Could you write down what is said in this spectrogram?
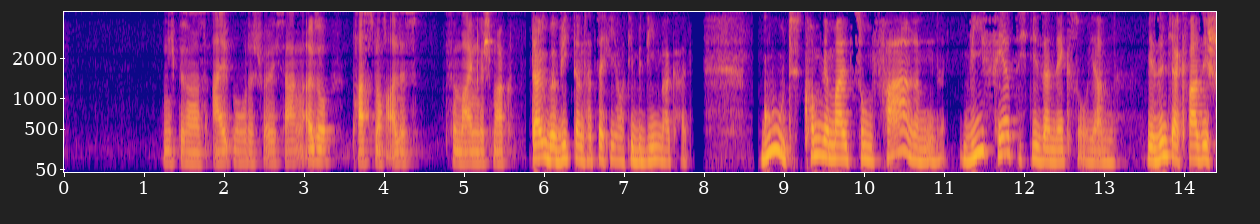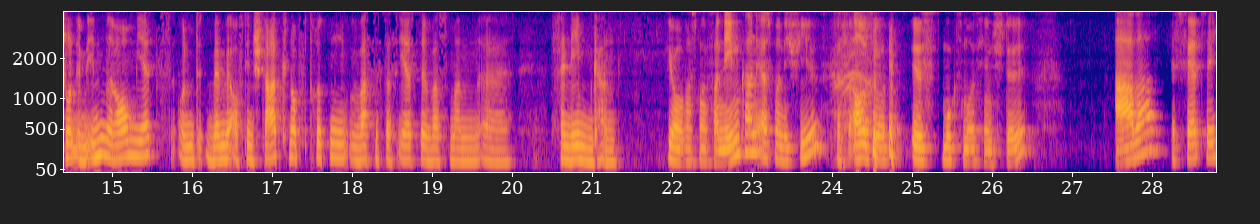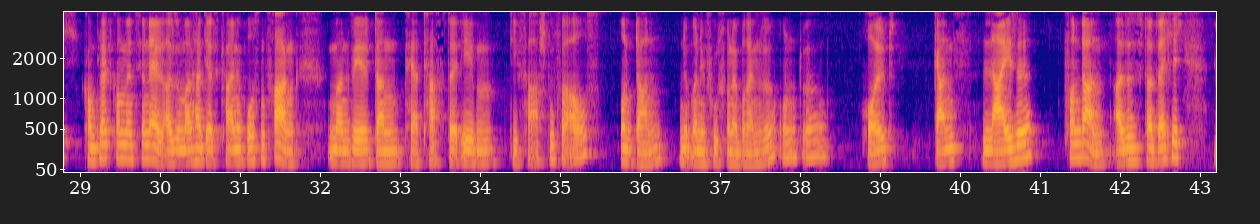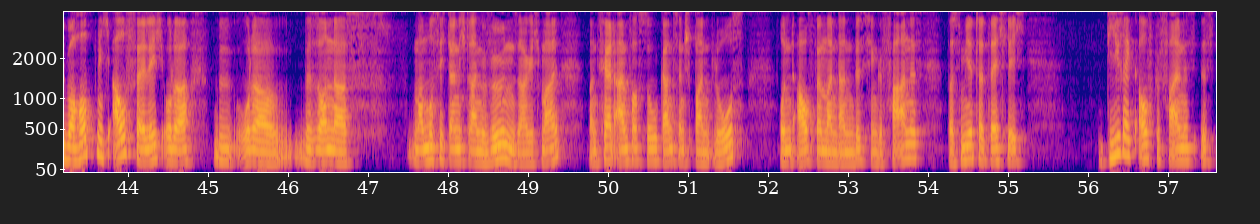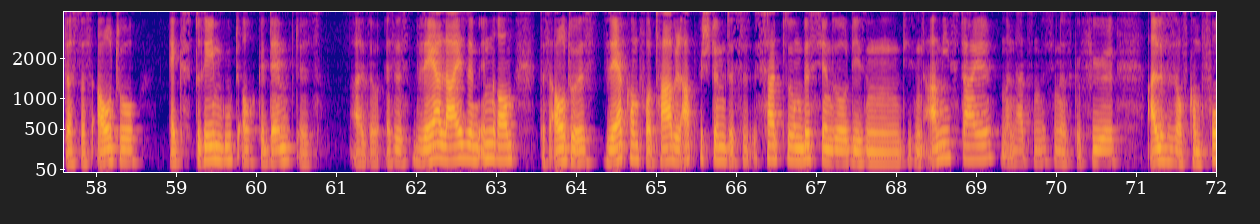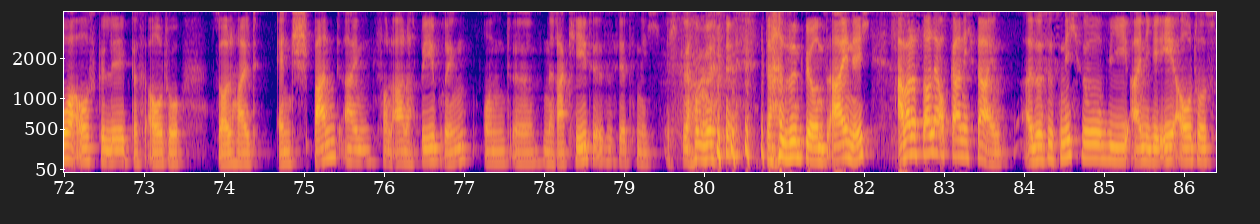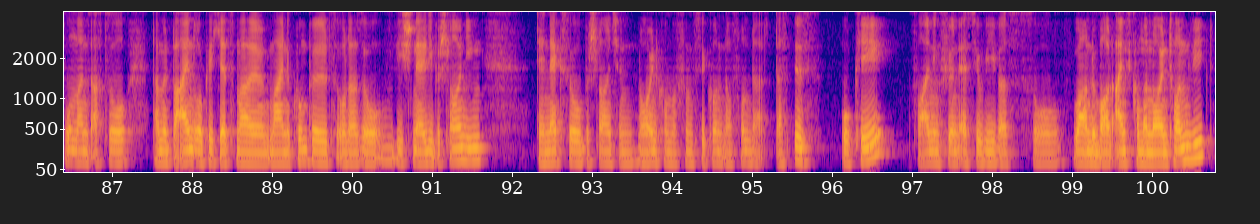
nicht besonders altmodisch, würde ich sagen. Also passt noch alles für meinen Geschmack. Da überwiegt dann tatsächlich auch die Bedienbarkeit. Gut, kommen wir mal zum Fahren. Wie fährt sich dieser Nexo, Jan? Wir sind ja quasi schon im Innenraum jetzt und wenn wir auf den Startknopf drücken, was ist das Erste, was man äh, vernehmen kann? Ja, was man vernehmen kann, erstmal nicht viel. Das Auto ist mucksmäuschenstill. Aber es fährt sich komplett konventionell. Also man hat jetzt keine großen Fragen. Man wählt dann per Taste eben die Fahrstufe aus und dann nimmt man den Fuß von der Bremse und äh, rollt ganz leise von dann. Also es ist tatsächlich überhaupt nicht auffällig oder, oder besonders, man muss sich da nicht dran gewöhnen, sage ich mal. Man fährt einfach so ganz entspannt los. Und auch wenn man dann ein bisschen gefahren ist, was mir tatsächlich direkt aufgefallen ist, ist, dass das Auto extrem gut auch gedämmt ist. Also es ist sehr leise im Innenraum, das Auto ist sehr komfortabel abgestimmt, es, es hat so ein bisschen so diesen, diesen Ami-Style, man hat so ein bisschen das Gefühl, alles ist auf Komfort ausgelegt, das Auto soll halt entspannt einen von A nach B bringen und äh, eine Rakete ist es jetzt nicht. Ich glaube, da sind wir uns einig. Aber das soll ja auch gar nicht sein. Also es ist nicht so wie einige E-Autos, wo man sagt, so, damit beeindrucke ich jetzt mal meine Kumpels oder so, wie schnell die beschleunigen. Der Nexo beschleunigt in 9,5 Sekunden auf 100. Das ist okay, vor allen Dingen für ein SUV, was so roundabout 1,9 Tonnen wiegt.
